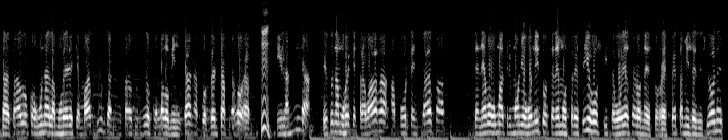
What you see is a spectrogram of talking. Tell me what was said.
casado con una de las mujeres que más juzgan en Estados Unidos, que es la dominicana, por ser chapeadora. Y la mía es una mujer que trabaja, aporta en casa, tenemos un matrimonio bonito, tenemos tres hijos y te voy a ser honesto, respeta mis decisiones,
